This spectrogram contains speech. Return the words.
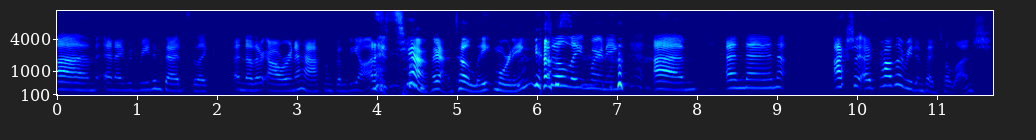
Um, and I would read in bed for like another hour and a half. I'm gonna be honest. yeah, yeah, till late morning. Yes. till late morning. Um, and then actually, I'd probably read in bed till lunch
